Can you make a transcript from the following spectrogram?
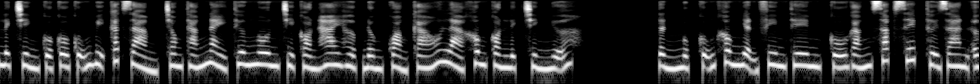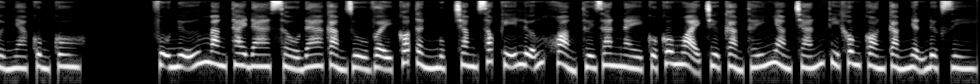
Lịch trình của cô cũng bị cắt giảm, trong tháng này thương ngôn chỉ còn hai hợp đồng quảng cáo là không còn lịch trình nữa. Tần mục cũng không nhận phim thêm, cố gắng sắp xếp thời gian ở nhà cùng cô. Phụ nữ mang thai đa sầu đa cảm dù vậy có tần mục chăm sóc kỹ lưỡng khoảng thời gian này của cô ngoại trừ cảm thấy nhàm chán thì không còn cảm nhận được gì.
